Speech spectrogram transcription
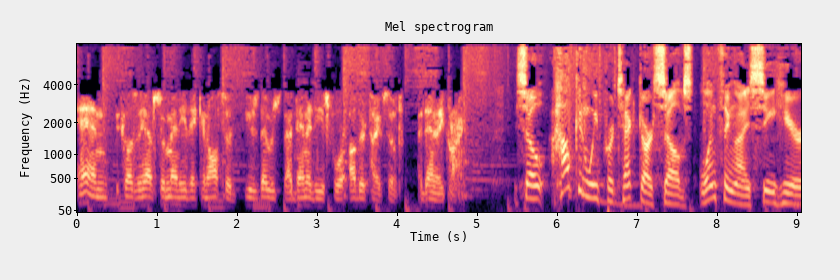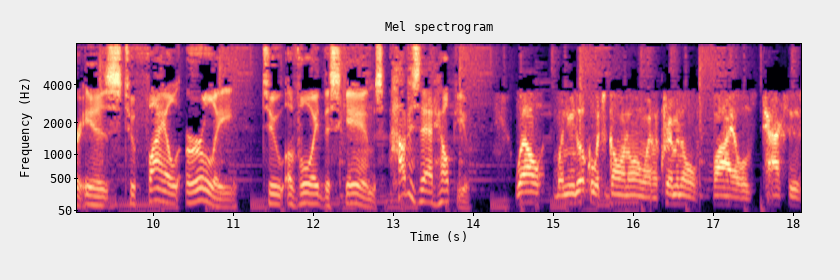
And because they have so many, they can also use those identities for other types of identity crime. So how can we protect ourselves? One thing I see here is to file early to avoid the scams. How does that help you? Well, when you look at what's going on when a criminal files taxes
